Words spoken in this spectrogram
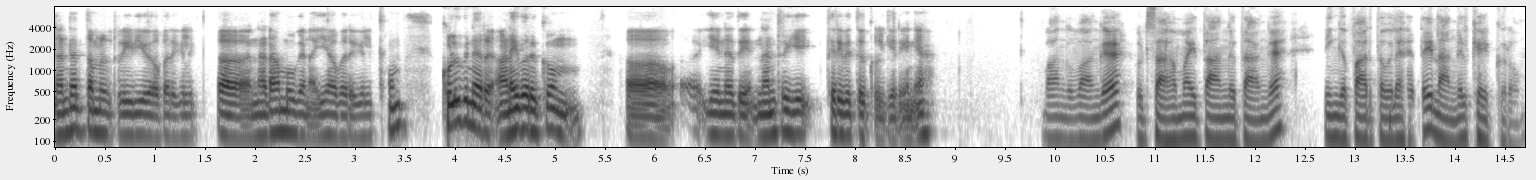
லண்டன் தமிழ் ரேடியோ அவர்களுக்கு நடாமுகன் ஐயா அவர்களுக்கும் குழுவினர் அனைவருக்கும் எனது நன்றியை தெரிவித்துக் கொள்கிறேன். வாங்க வாங்க. உற்சாகமாய் தாங்க தாங்க. நீங்க பார்த்த உலகத்தை நாங்கள் கேட்கிறோம்.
